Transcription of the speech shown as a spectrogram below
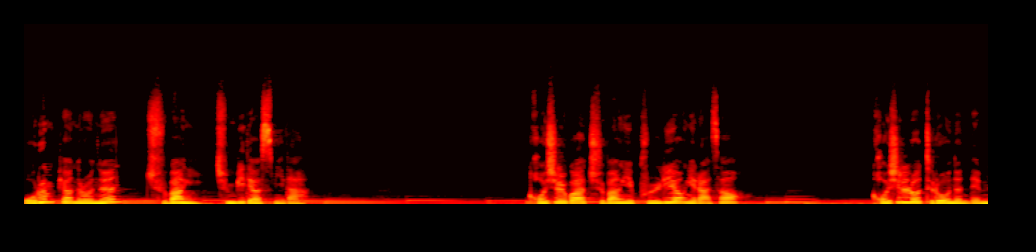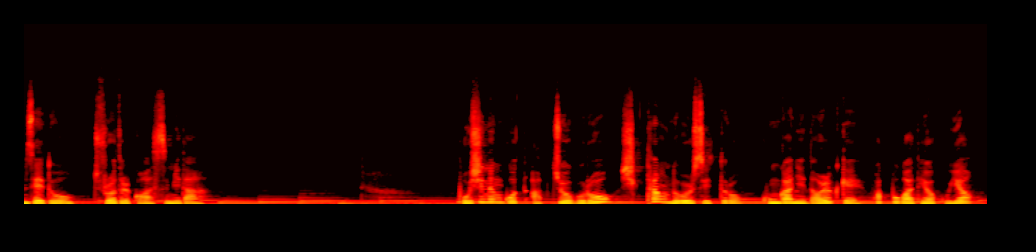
오른편으로는 주방이 준비되었습니다. 거실과 주방이 분리형이라서 거실로 들어오는 냄새도 줄어들 것 같습니다. 보시는 곳 앞쪽으로 식탁 놓을 수 있도록 공간이 넓게 확보가 되었고요.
